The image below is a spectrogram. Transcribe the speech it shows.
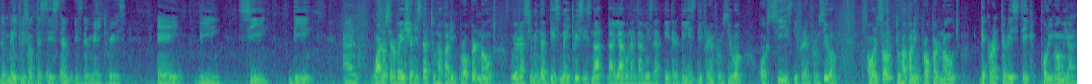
the matrix of the system is the matrix a b c d and one observation is that to have an improper node, we are assuming that this matrix is not diagonal. That means that either b is different from zero or c is different from zero. Also to have an improper node, the characteristic polynomial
